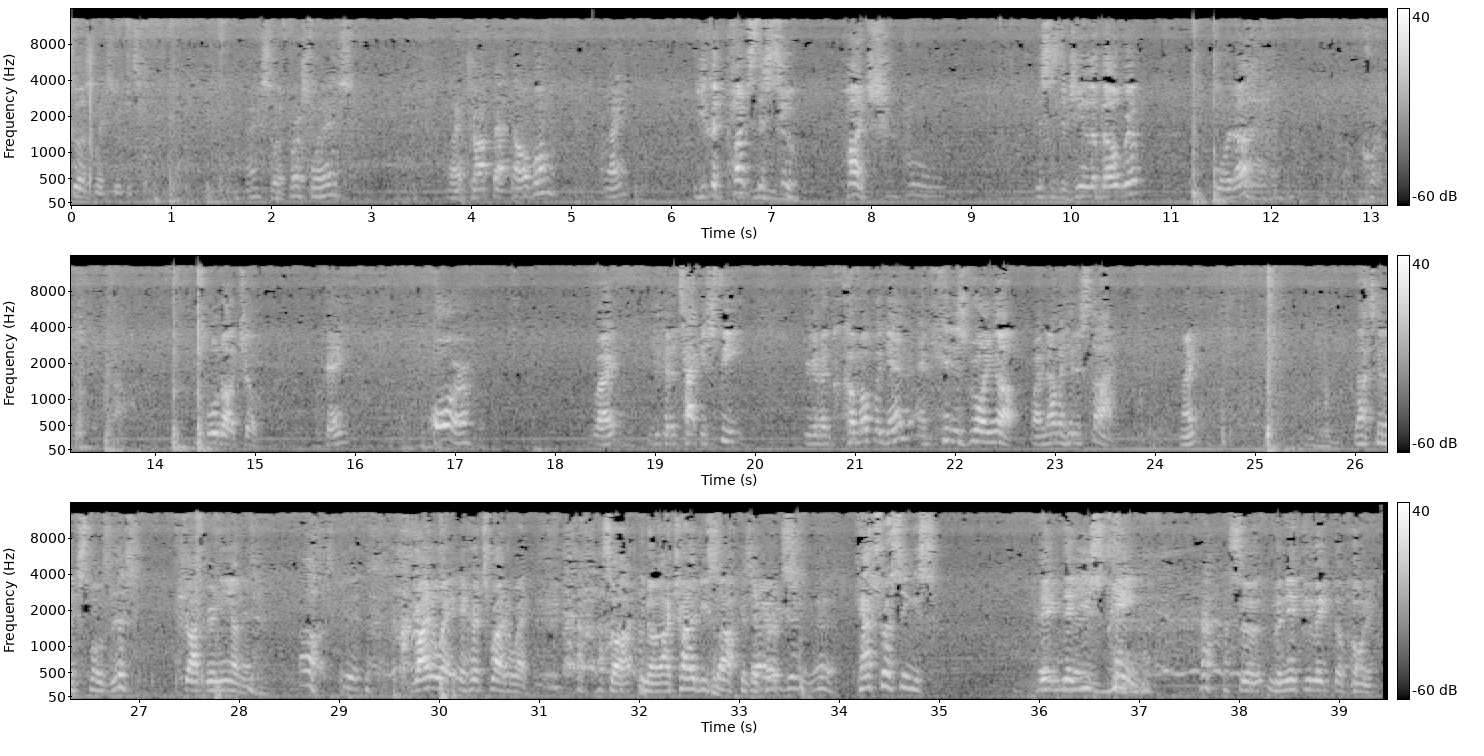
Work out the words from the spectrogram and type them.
This way so you can see. All right, so the first one is, right, drop that elbow, right? You could punch this too. Punch. This is the Gene LeBell grip. Pull it up. Bulldog choke. Okay? Or, right, you can attack his feet. You're gonna come up again and hit his groin up. Right now I'm gonna hit his thigh. Right? That's gonna expose this. Drop your knee on it. Oh, shit. Right away. It hurts right away. So, you know, I try to be soft because it hurts. Catch wrestling is, they, they use pain to manipulate the opponent.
